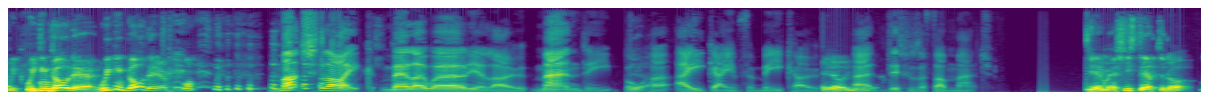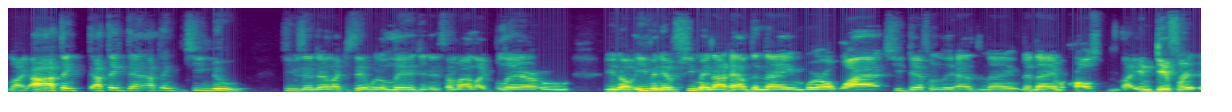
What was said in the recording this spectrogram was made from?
we we can go there. We can go there if you want. much like Melo earlier, though, Mandy brought yeah. her A game for Meiko. Hell yeah. Uh, this was a fun match. Yeah, man, she stepped it up. Like I think, I think that I think she knew she was in there, like you said, with a legend and somebody like Blair, who you know, even if she may not have the name worldwide, she definitely has the name the name across like in different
